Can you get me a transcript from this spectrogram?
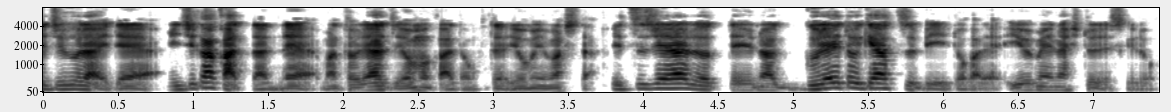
ージぐらいで短かったんで、まあ、とりあえず読むかと思って読みました。フィッツジェラルドっていうのはグレート・ギャッツビーとかで有名な人ですけど、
